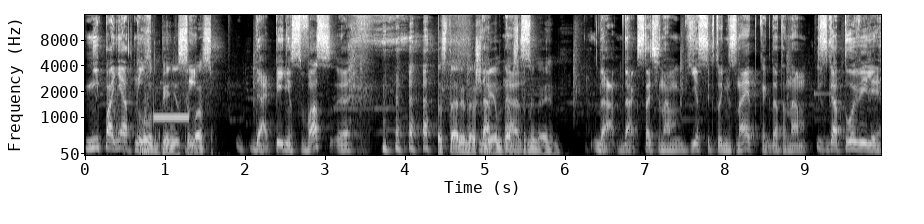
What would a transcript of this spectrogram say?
непонятный... Клоун Пеннис вас. Да, пенис вас. Э. Старый наш мем, да, вспоминаем. Да, да, кстати, нам, если кто не знает, когда-то нам изготовили...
